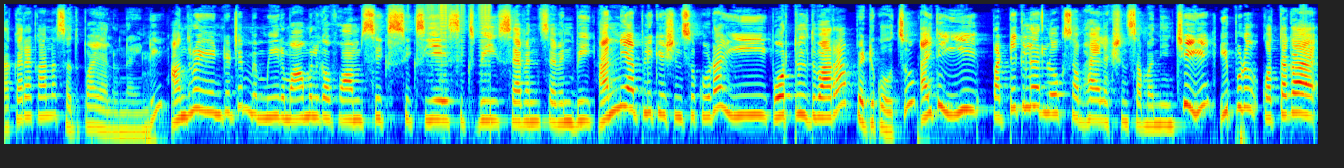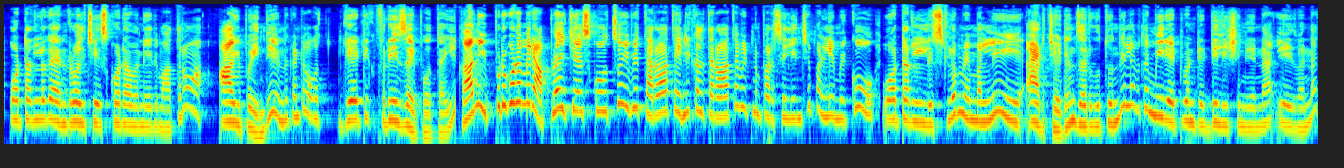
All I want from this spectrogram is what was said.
రకరకాల సదుపాయాలు ఉన్నాయండి అందులో ఏంటంటే మీరు మామూలుగా form six six A six B seven seven B అన్ని అప్లికేషన్స్ కూడా ఈ పోర్టల్ ద్వారా పెట్టుకోవచ్చు. అయితే ఈ పర్టికులర్ లోక్సభ ఎలక్షన్ సంబంధించి ఇప్పుడు కొత్తగా ఓటర్లుగా ఎన్రోల్ చేసుకోవడం అనేది మాత్రం ఆగిపోయింది. ఎందుకంటే ఒక డేట్ ఫ్రీజ్ అయిపోతాయి. కానీ ఇప్పుడు కూడా మీరు అప్లై చేసుకోవచ్చు. ఇవి తర్వాత ఎన్నికల తర్వాత వీటిని పరిశీలించి మళ్ళీ మీకు ఓటర్ లిస్ట్లో మిమ్మల్ని యాడ్ చేయడం జరుగుతుంది. లేకపోతే మీరు ఎటువంటి డిలీషన్ అయినా ఏదైనా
